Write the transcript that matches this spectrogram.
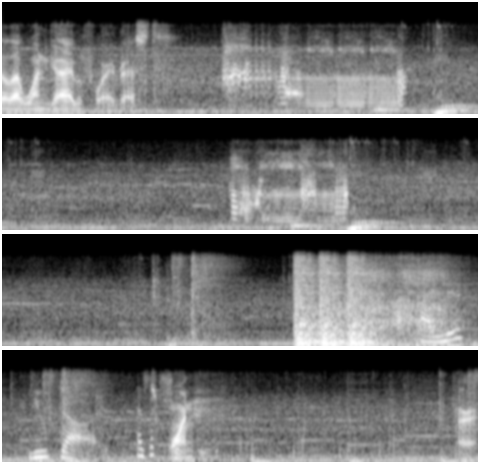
Kill that one guy before I rest. I live, you die. As it one. Alright.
